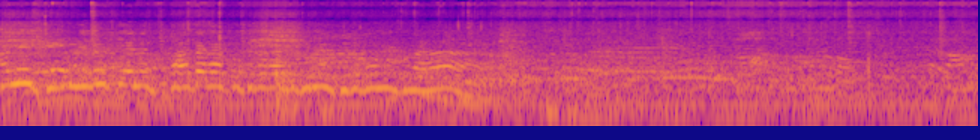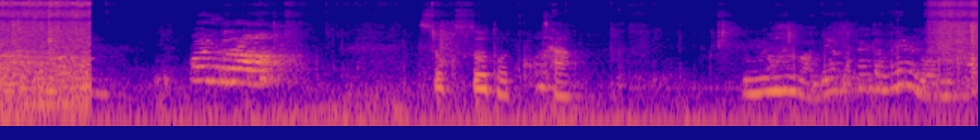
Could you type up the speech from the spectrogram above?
아니 지금 이럴 때는 바다 갖고 들어가서 그냥 들어보는구나. 쑥소 도착. 거 아니야? 일단 회를 넣어놓자.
